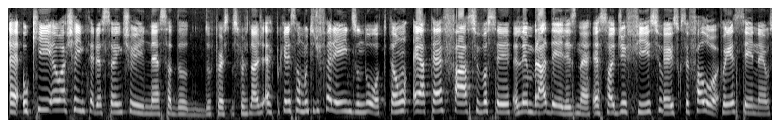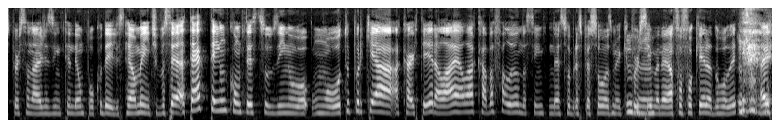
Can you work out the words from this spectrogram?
É, o que eu achei interessante nessa do, do dos personagens é porque eles são muito diferentes um do outro. Então é até fácil você lembrar deles, né? É só difícil, é isso que você falou, conhecer, né, os personagens e entender um pouco deles. Realmente, você até tem um contextozinho um ou outro, porque a, a carteira lá, ela acaba falando, assim, né, sobre as pessoas meio que por cima, né? A fofoqueira do rolê. aí,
